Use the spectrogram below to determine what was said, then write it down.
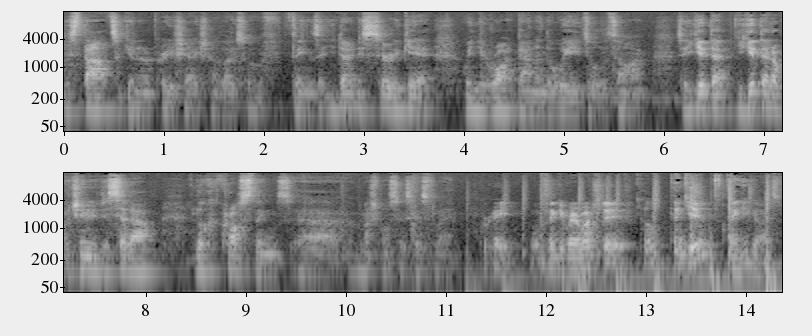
you start to get an appreciation of those sort of things that you don't necessarily get when you're right down in the weeds all the time so you get that you get that opportunity to set up look across things uh, much more successfully Great. Well, thank you very much, Dave. Cool. Thank you. thank you guys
